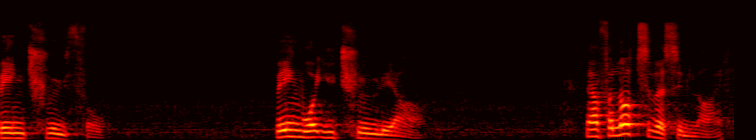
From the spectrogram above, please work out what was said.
being truthful, being what you truly are. Now, for lots of us in life,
